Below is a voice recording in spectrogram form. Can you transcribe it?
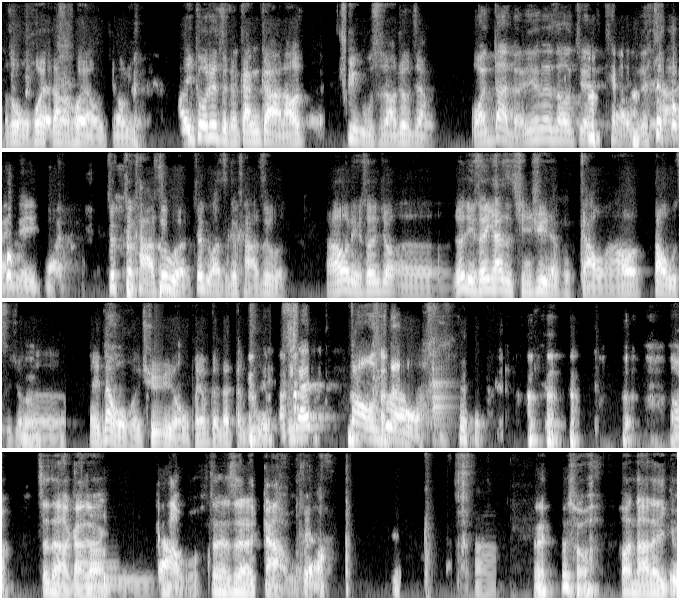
他说我会啊，当然会啊，我教你啊。他一过去整个尴尬，然后去舞池然后就这样完蛋了，因为那时候居然跳舞就卡在那一关，就就卡住了，就把整个卡住了。然后女生就呃，就女生一开始情绪很高，然后到舞池就呃，哎、那我回去了，我朋友可能在等我，应该到了。好。真的啊，刚刚尬舞，真的是在尬舞。对啊。啊，哎，为什么换他那个？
